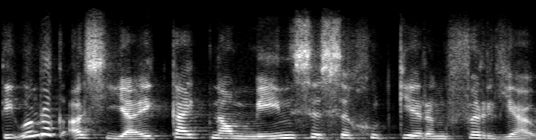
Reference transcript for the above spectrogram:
Die oomblik as jy kyk na mense se goedkeuring vir jou,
